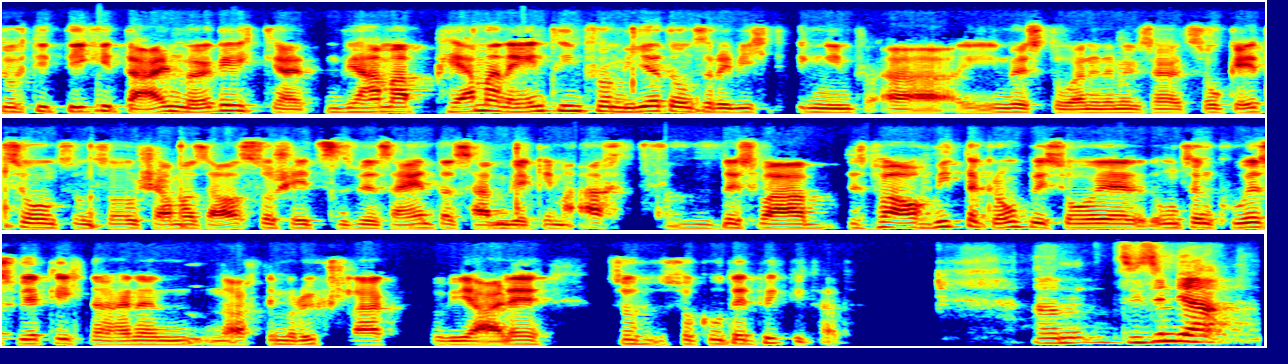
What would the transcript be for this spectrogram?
durch die digitalen Möglichkeiten. Wir haben auch permanent informiert unsere wichtigen äh, Investoren. Wir haben gesagt, so geht es uns und so schauen wir es aus, so schätzen wir es ein, das haben wir gemacht. Das war, das war auch mit der Grund, wieso er unseren Kurs wirklich nach, einem, nach dem Rückschlag, wie alle, so, so gut entwickelt hat. Ähm, Sie sind ja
